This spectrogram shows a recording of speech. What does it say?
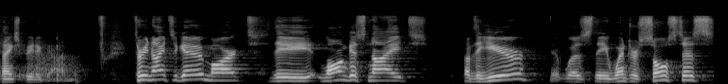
Thanks be to God. Three nights ago marked the longest night of the year. It was the winter solstice.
